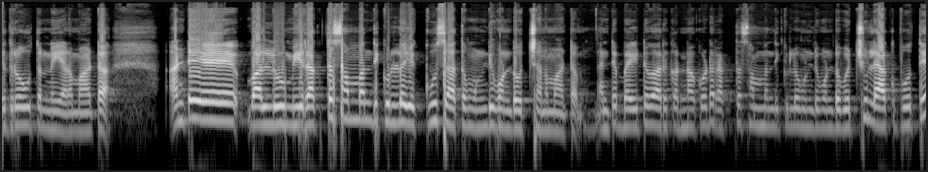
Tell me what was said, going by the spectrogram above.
ఎదురవుతున్నాయి అన్నమాట అంటే వాళ్ళు మీ రక్త సంబంధికుల్లో ఎక్కువ శాతం ఉండి ఉండవచ్చు అనమాట అంటే బయట వారి కన్నా కూడా రక్త సంబంధికుల్లో ఉండి ఉండవచ్చు. లేకపోతే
